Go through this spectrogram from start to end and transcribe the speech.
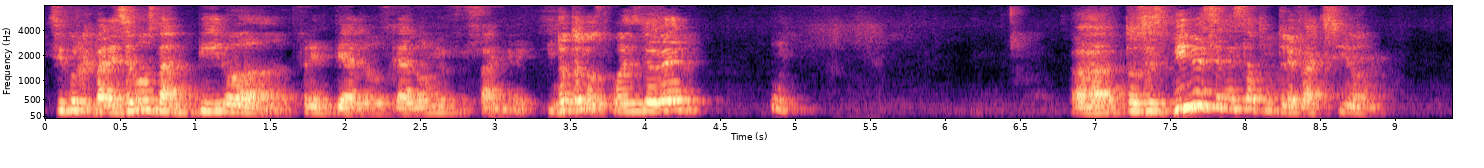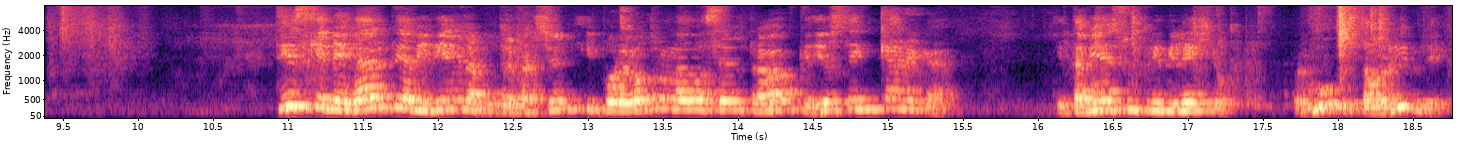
Sí, porque parecemos vampiro frente a los galones de sangre y no te los puedes beber. Entonces vives en esta putrefacción Tienes que negarte a vivir en la putrefacción y por el otro lado hacer el trabajo que Dios te encarga. Y también es un privilegio. Pero el mundo está horrible.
